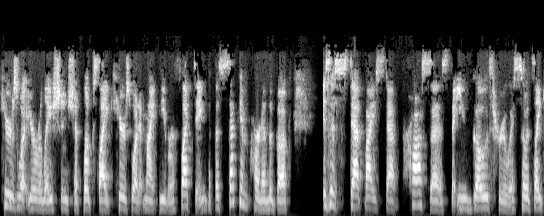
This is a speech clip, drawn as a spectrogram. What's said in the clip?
here's what your relationship looks like. Here's what it might be reflecting. But the second part of the book is a step by step process that you go through. So it's like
